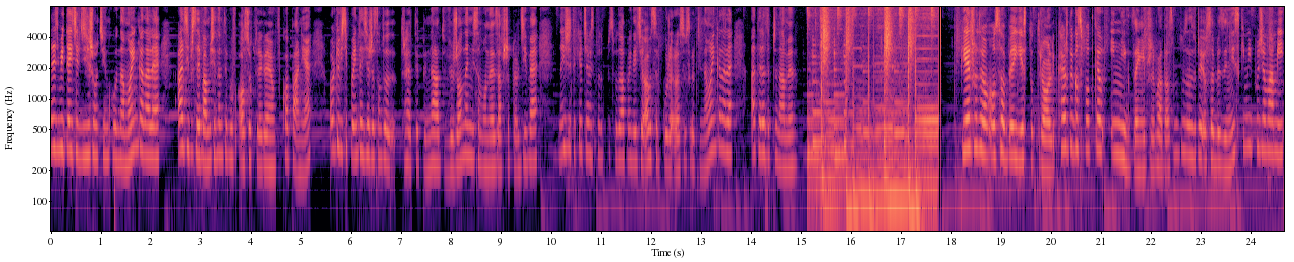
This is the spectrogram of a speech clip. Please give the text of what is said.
Cześć, witajcie w dzisiejszym odcinku na moim kanale, a dzisiaj przedstawię Wam 7 typów osób, które grają w kopanie. Oczywiście pamiętajcie, że są to trochę typy nadwyżone, nie są one zawsze prawdziwe. No i jeżeli taki odcinek spod- spodoba, pamiętajcie o w górze oraz subskrypcji na moim kanale, a teraz zaczynamy. Pierwszą typem osoby jest to troll. Każdy go spotkał i nikt za nim nie przepada. Są to zazwyczaj osoby z niskimi poziomami,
